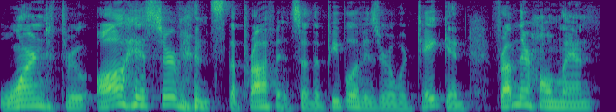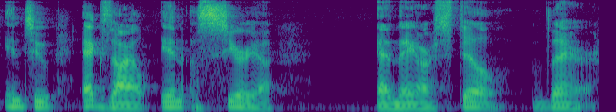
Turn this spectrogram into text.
warned through all his servants, the prophets. So the people of Israel were taken from their homeland into exile in Assyria, and they are still there.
